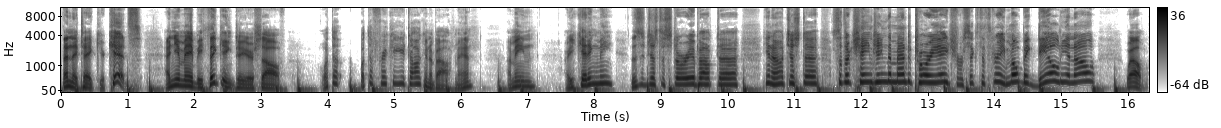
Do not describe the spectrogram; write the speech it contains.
then they take your kids. And you may be thinking to yourself, what the what the frick are you talking about, man? I mean, are you kidding me? This is just a story about, uh, you know, just, uh, so they're changing the mandatory age from six to three. No big deal, you know? Well,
